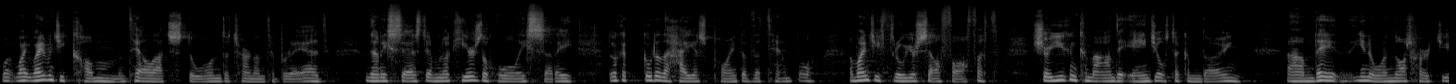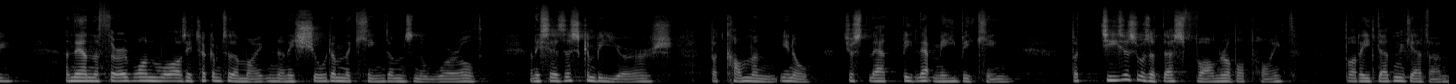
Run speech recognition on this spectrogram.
why, why don't you come and tell that stone to turn into bread? And then he says to him, Look, here's the holy city. Look, at, go to the highest point of the temple. And why don't you throw yourself off it? Sure, you can command the angels to come down, um, they, you know, and not hurt you. And then the third one was he took him to the mountain and he showed him the kingdoms in the world. And he says, This can be yours, but come and, you know, just let, be, let me be king. But Jesus was at this vulnerable point, but he didn't give in.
